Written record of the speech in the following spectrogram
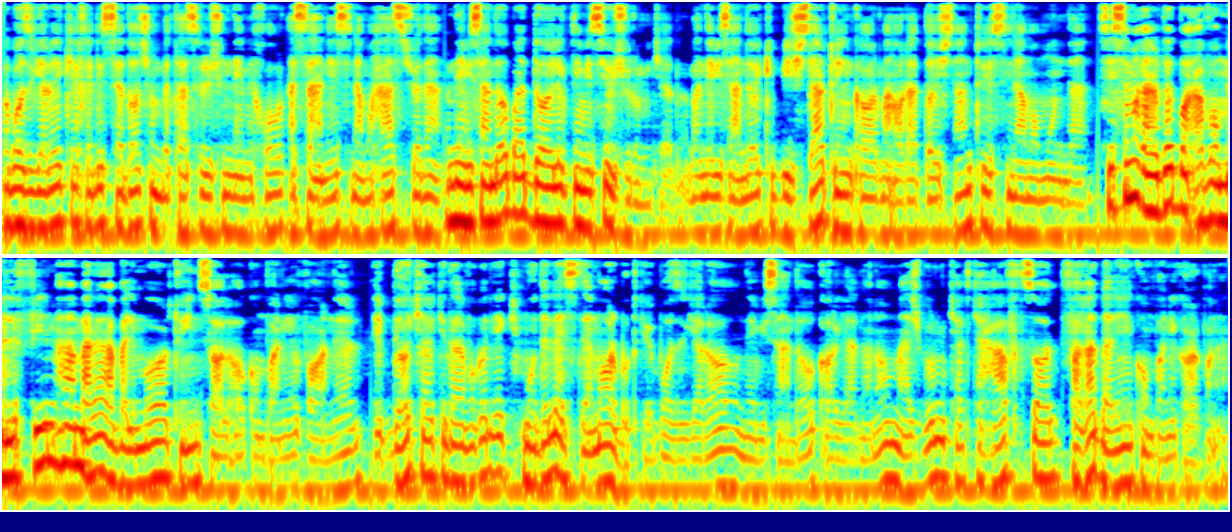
و بازیگرایی که خیلی صداشون به تصویرشون نمی‌خورد از صحنه سینما حذف شدن. نویسنده ها باید دایلوگ نویسی رو شروع می‌کردن و نویسنده که بیشتر تو این کار مهارت داشتن توی سینما موندن. سیستم قرارداد با عوامل فیلم هم برای اولین بار تو این سالها کمپانی وارنر ابداع کرد که در واقع یک مدل استعمار بود که بازیگرا نویسنده ها ها مجبور می‌کرد که هفت سال فقط برای این کمپانی کار کنن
